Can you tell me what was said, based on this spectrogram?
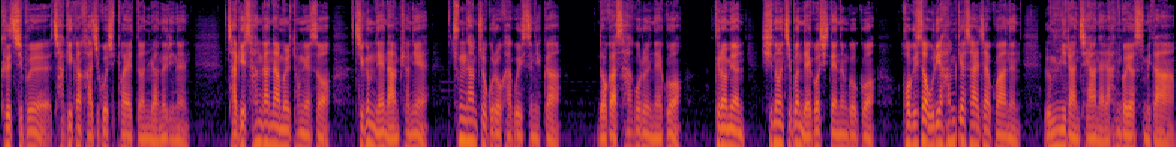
그 집을 자기가 가지고 싶어 했던 며느리는 자기 상간남을 통해서 지금 내 남편이 충남 쪽으로 가고 있으니까 너가 사고를 내고 그러면 신혼집은 내 것이 되는 거고 거기서 우리 함께 살자고 하는 은밀한 제안을 한 거였습니다.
